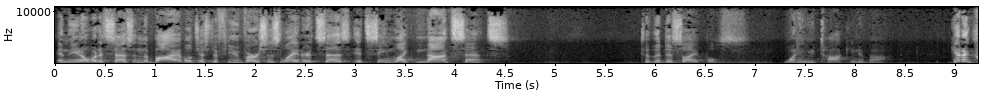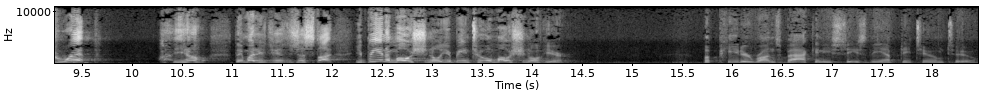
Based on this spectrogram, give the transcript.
And you know what it says in the Bible? Just a few verses later, it says it seemed like nonsense to the disciples. What are you talking about? Get a grip. You know, they might have just thought, you're being emotional. You're being too emotional here. But Peter runs back and he sees the empty tomb too.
